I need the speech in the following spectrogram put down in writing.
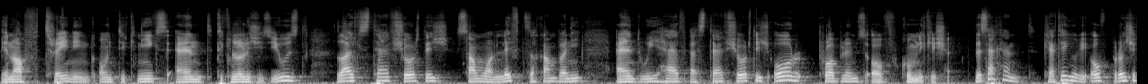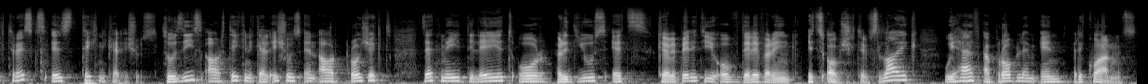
enough training on techniques and technologies used like staff shortage someone left the company and we have a staff shortage or problems of communication the second category of project risks is technical issues. So these are technical issues in our project that may delay it or reduce its capability of delivering its objectives. Like we have a problem in requirements.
